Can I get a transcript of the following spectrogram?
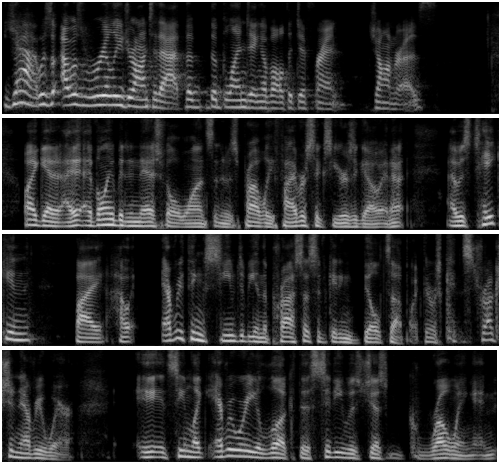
yeah, I was I was really drawn to that the the blending of all the different genres. Well, I get it. I, I've only been in Nashville once, and it was probably five or six years ago. And I, I was taken by how everything seemed to be in the process of getting built up. Like there was construction everywhere. It, it seemed like everywhere you look, the city was just growing, and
